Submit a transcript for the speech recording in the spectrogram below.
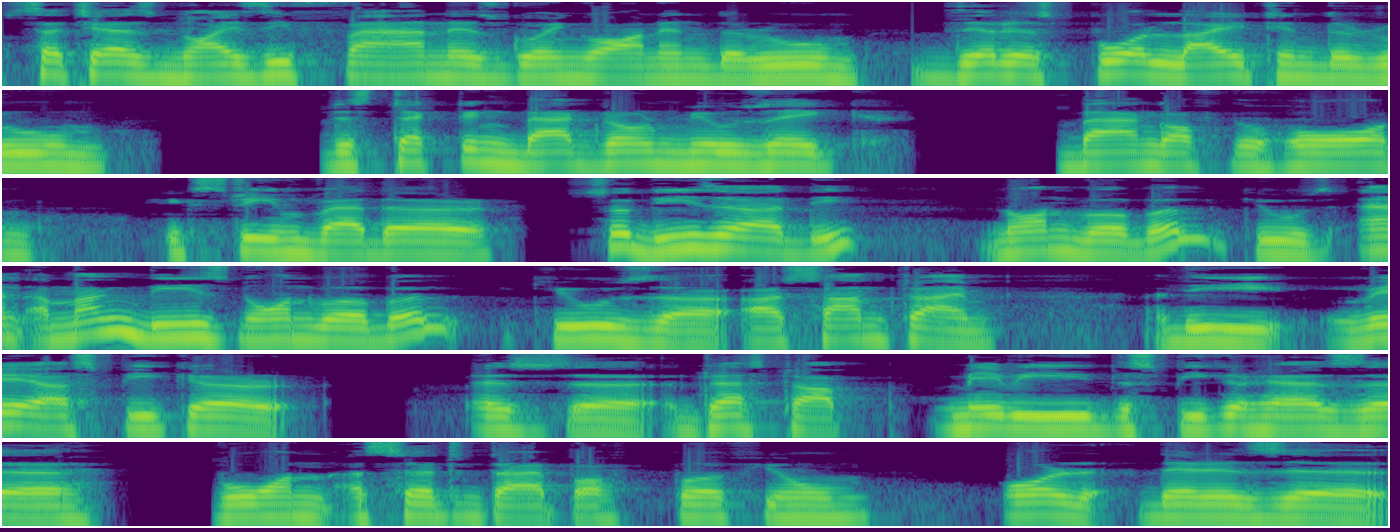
such as noisy fan is going on in the room, there is poor light in the room, distracting background music, bang of the horn, extreme weather. So these are the non-verbal cues, and among these non-verbal cues uh, are sometimes the way a speaker is uh, dressed up. Maybe the speaker has uh, worn a certain type of perfume, or there is a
